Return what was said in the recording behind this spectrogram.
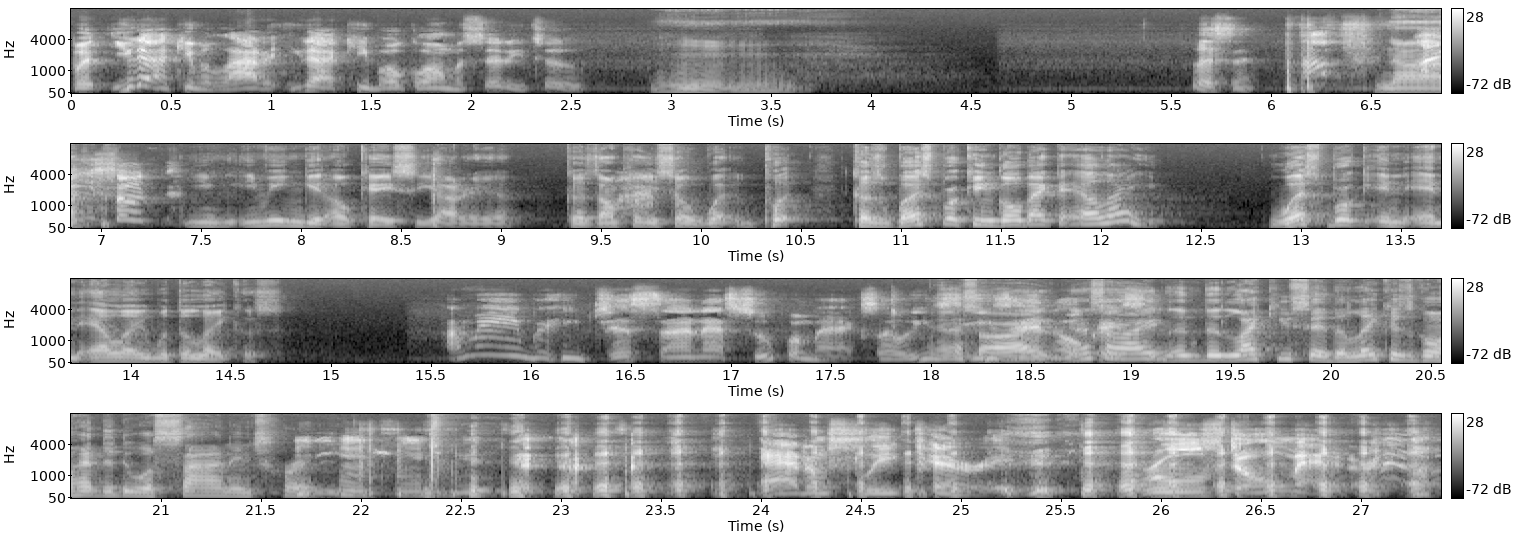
But you got to keep a lot of, you got to keep Oklahoma City, too. Hmm. Listen, I, Nah, I, so, you, you- we can get OKC out of here because I'm pretty sure what put because Westbrook can go back to LA. Westbrook in, in LA with the Lakers. I mean, but he just signed that Supermax, so he's, that's he's all right. in That's all right. The- like you said, the Lakers gonna have to do a sign and trade. Adam Sleep Perry. Rules don't matter.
